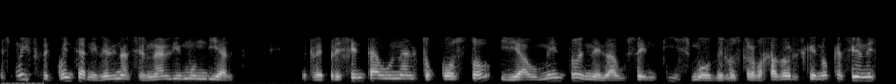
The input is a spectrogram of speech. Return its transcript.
es muy frecuente a nivel nacional y mundial representa un alto costo y aumento en el ausentismo de los trabajadores que en ocasiones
